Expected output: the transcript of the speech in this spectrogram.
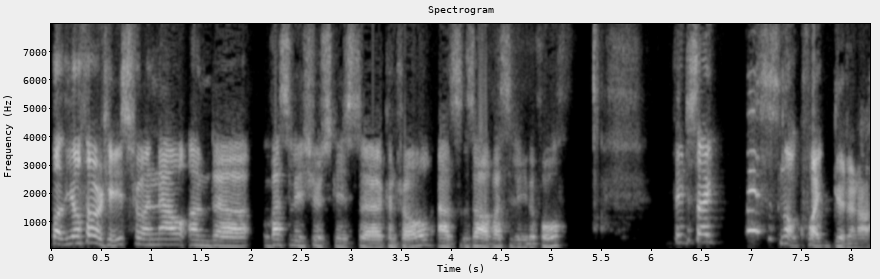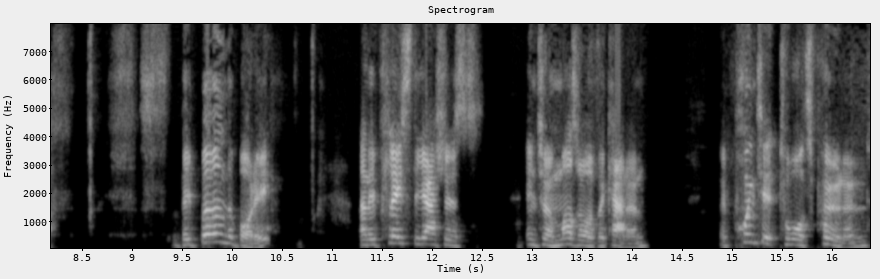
but the authorities, who are now under Vasily Shuisky's uh, control as Tsar Vasily IV, they decide this is not quite good enough. They burn the body and they place the ashes into a muzzle of the cannon. They point it towards Poland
